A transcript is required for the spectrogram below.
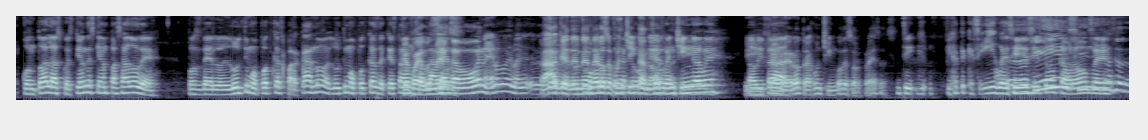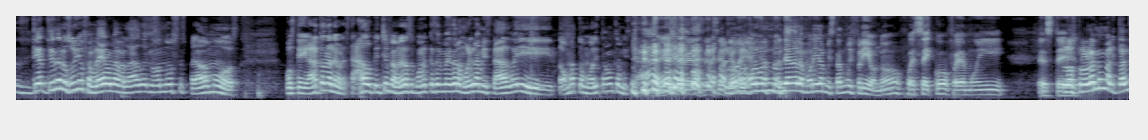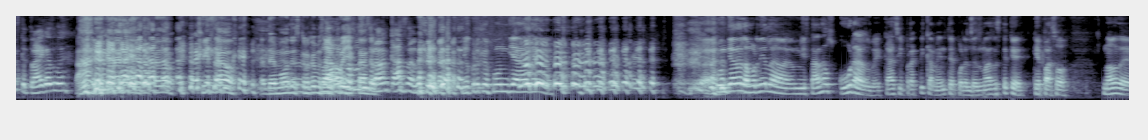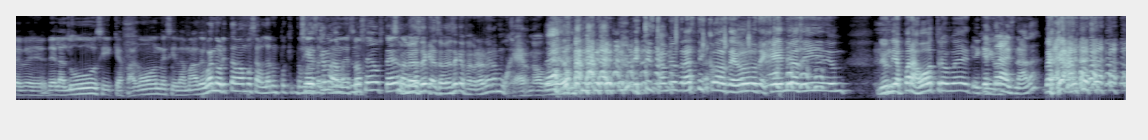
Con todas las cuestiones que han pasado de. Pues del último podcast para acá, ¿no? El último podcast de qué estábamos fue? ¿Un hablando. Se acabó enero, güey. el año- el- Ah, el que de último enero se fue en chinga, ¿no? Se fue en sí. chinga, güey. Y Ahorita. febrero trajo un chingo de sorpresas. Sí, fíjate que sí, güey. Sí, Eh, sí, estuvo cabrón, sí, güey. sí, tiene, tiene lo suyo febrero, la verdad, güey. No nos esperábamos. Pues que llegara tan alebrestado, pinche febrero. Se supone que es el mes del amor y la amistad, güey. Y toma tu amor y toma tu amistad, Sí, eh. sí, sí, Valió Fue, fue un, un día del amor y la amistad muy frío, ¿no? Fue seco, fue muy. Este. Los problemas maritales que traigas, güey. Ah, qué pedo. Chingado. Demonios, creo que me La estoy se proyectando. lava en casa, güey. Yo creo que fue un día de. Fue un día del amor y de la amistad a oscuras, güey, casi prácticamente por el desmadre este que, que pasó, ¿no? De, de, de la luz y que apagones y la madre. Bueno, ahorita vamos a hablar un poquito Sí, más es al que no, de eso. no sé a ustedes. Se me- hace que, se me hace que febrero era mujer, ¿no, güey? Pinches cambios drásticos de, uh, de genio así, de un, de un día para otro, güey. ¿Y qué Digo, traes? ¿Nada?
